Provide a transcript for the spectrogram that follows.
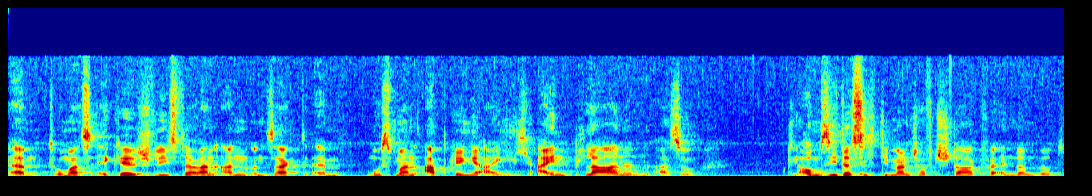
Ähm, Thomas Ecke schließt daran an und sagt, ähm, muss man Abgänge eigentlich einplanen? Also glauben Sie, dass sich die Mannschaft stark verändern wird?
